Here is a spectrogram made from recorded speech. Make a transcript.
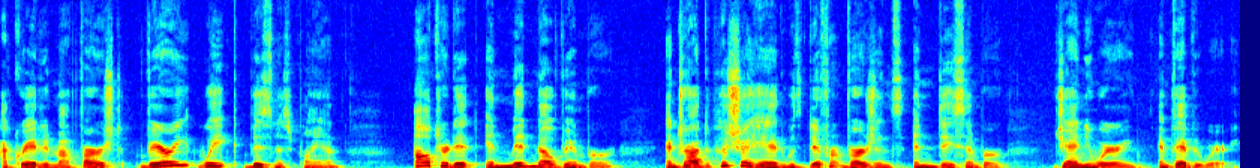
I created my first very weak business plan, altered it in mid November, and tried to push ahead with different versions in December, January, and February.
